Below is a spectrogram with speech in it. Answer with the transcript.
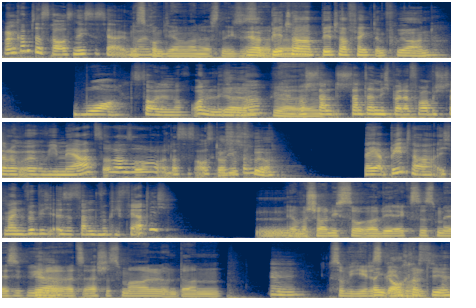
Wann kommt das raus? Nächstes Jahr irgendwann? Das kommt ja wann das nächstes ja, Jahr. Beta, Beta fängt im Frühjahr an. Boah, das dauert ja noch ordentlich, ja, oder? Ja. Ja, Aber stand, stand da nicht bei der Vorbestellung irgendwie März oder so, dass es ausgeliefert Das ist früher. Naja, Beta. Ich meine, wirklich, ist es dann wirklich fertig? Ja, wahrscheinlich so Early Access mäßig wieder ja. als erstes Mal und dann mhm. so wie jedes Ich denke auch, halt. dass die,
